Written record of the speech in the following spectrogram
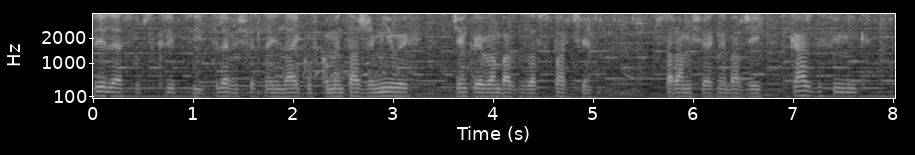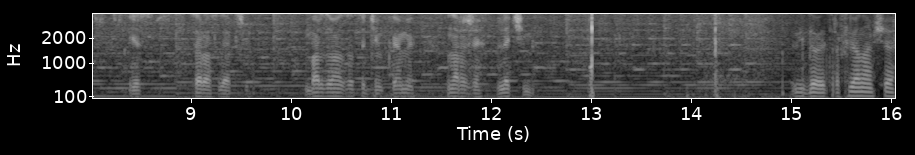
tyle subskrypcji, tyle wyświetleń, lajków, komentarzy miłych. Dziękuję Wam bardzo za wsparcie. Staramy się jak najbardziej. Każdy filmik jest coraz lepszy. Bardzo Wam za to dziękujemy. Na razie lecimy. Widzowie, trafiło nam się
